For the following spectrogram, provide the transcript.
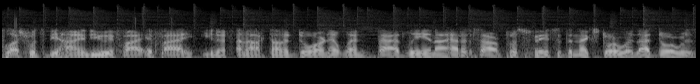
Flush what's behind you. If I if I you know if I knocked on a door and it went badly and I had a sourpuss face at the next door where that door was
